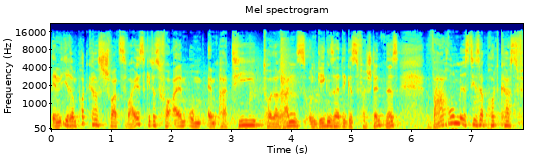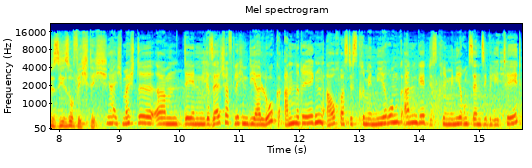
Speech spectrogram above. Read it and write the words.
In Ihrem Podcast Schwarz-Weiß geht es vor allem um Empathie, Toleranz und gegenseitiges Verständnis. Warum ist dieser Podcast für Sie so wichtig? Ja, ich möchte ähm, den gesellschaftlichen Dialog anregen, auch was Diskriminierung Diskriminierung angeht, Diskriminierungssensibilität.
